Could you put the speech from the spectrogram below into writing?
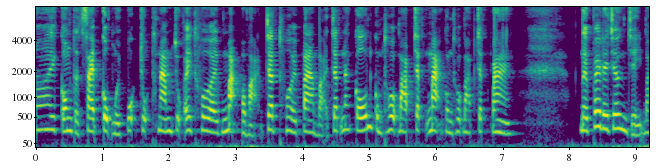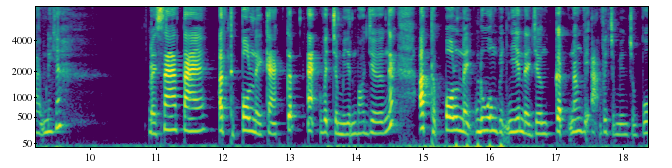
នអើយកុំទៅខ្សែគប់មួយពួកជក់ថ្នាំជក់អីធ្វើឲ្យម៉ាក់ពិបាកចិត្តធ្វើឲ្យប៉ាពិបាកចិត្តណាកូនកុំធ្វើបាបចិត្តម៉ាក់កុំធ្វើបាបចិត្តប៉ា នៅពេលដែលយើងនិយាយបែបនេះណាដោយសារតែអត្តពលនៃការគិតអវិជ្ជមានរបស់យើងណាអត្តពលនៃដួងវិញ្ញាណដែលយើងគិតហ្នឹងវាអវិជ្ជមានចំពោះ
